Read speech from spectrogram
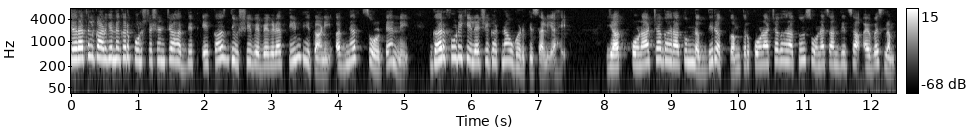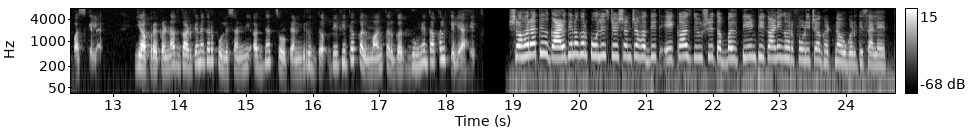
शहरातील गाडगेनगर पोलीस स्टेशनच्या हद्दीत एकाच दिवशी वेगवेगळ्या तीन ठिकाणी अज्ञात चोरट्यांनी घरफोडी केल्याची घटना उघडकीस आली आहे. यात कोणाच्या घरातून नगदी रक्कम तर कोणाच्या घरातून सोन्या चांदीचा ऐवज लंपास केलाय. या प्रकरणात गाडगेनगर पोलिसांनी अज्ञात चोरट्यांविरुद्ध विविध कलमांतर्गत गुन्हे दाखल केले आहेत. शहरातील गाडगेनगर पोलीस स्टेशनच्या हद्दीत एकाच दिवशी तब्बल तीन ठिकाणी घरफोडीच्या घटना उघडकीस आल्या आहेत.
